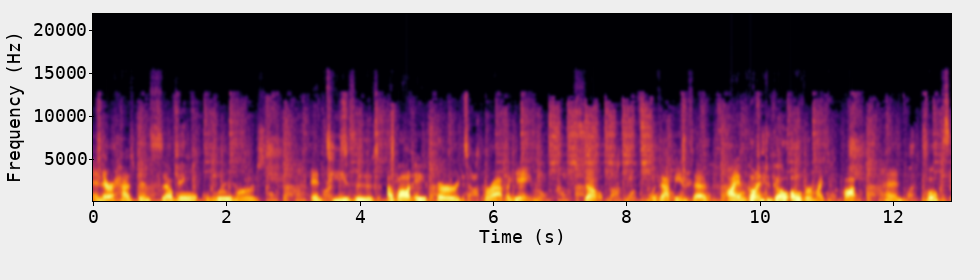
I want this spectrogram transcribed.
and there has been several rumors and teases about a third Parappa game. So, with that being said, I am going to go over my top 10 hopes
